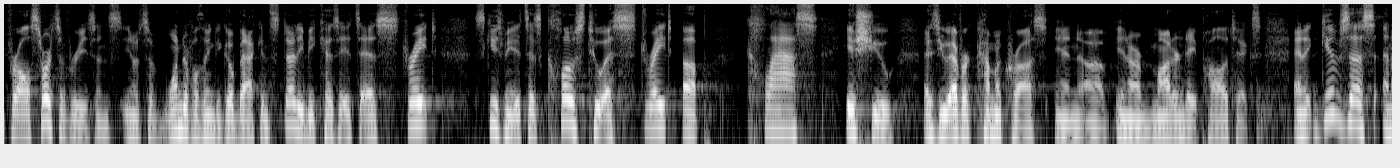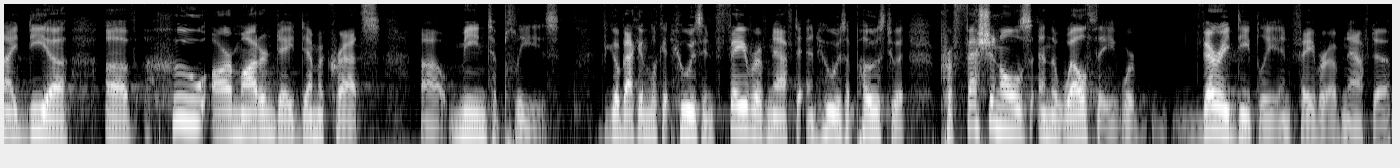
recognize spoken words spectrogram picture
for all sorts of reasons. You know, it's a wonderful thing to go back and study because it's as straight, excuse me, it's as close to a straight up class issue as you ever come across in, uh, in our modern day politics. And it gives us an idea of who our modern day Democrats uh, mean to please. If you go back and look at who is in favor of NAFTA and who is opposed to it, professionals and the wealthy were very deeply in favor of NAFTA,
